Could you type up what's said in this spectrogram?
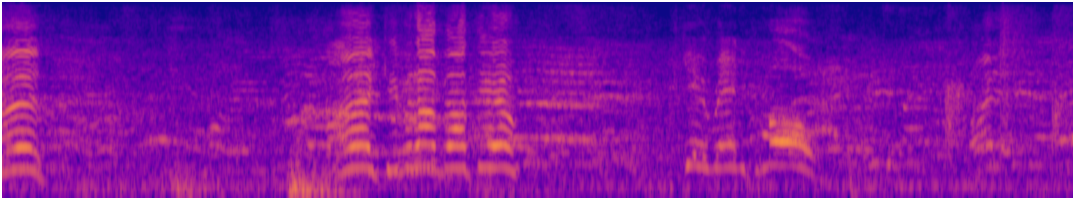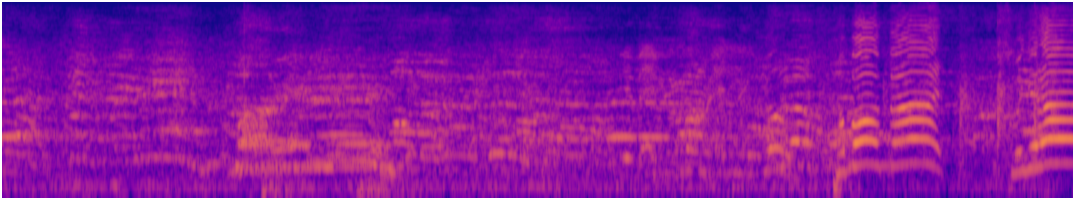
Good. All right, keep it up, Matthew. Let's get it, Randy. Come on. Come on, Randy. Come on, Matt. Swing it up.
